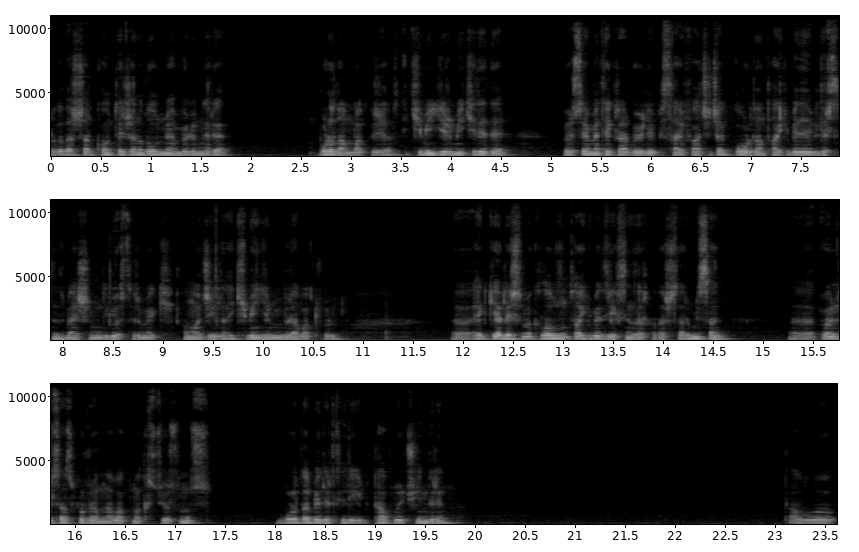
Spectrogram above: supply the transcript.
Arkadaşlar kontenjanı dolmayan bölümlere buradan bakacağız. 2022'de de ÖSYM tekrar böyle bir sayfa açacak. Oradan takip edebilirsiniz. Ben şimdi göstermek amacıyla 2021'e bakıyorum. Ee, Ek yerleştirme kılavuzunu takip edeceksiniz arkadaşlar. Misal e, ön lisans programına bakmak istiyorsunuz. Burada belirtildiği gibi tablo 3'ü indirin. Tablo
